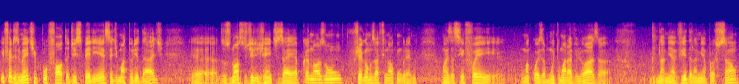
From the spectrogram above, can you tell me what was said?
Infelizmente, por falta de experiência, de maturidade é, dos nossos dirigentes à época, nós não chegamos à final com o Grêmio. Mas assim foi uma coisa muito maravilhosa na minha vida, na minha profissão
